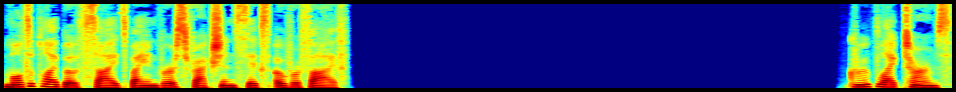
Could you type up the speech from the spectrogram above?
Multiply both sides by inverse fraction 6 over 5. Group like terms.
